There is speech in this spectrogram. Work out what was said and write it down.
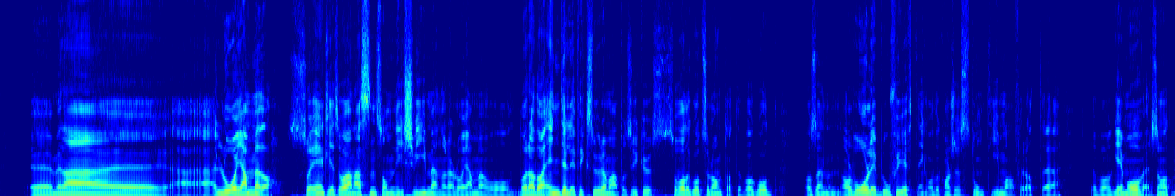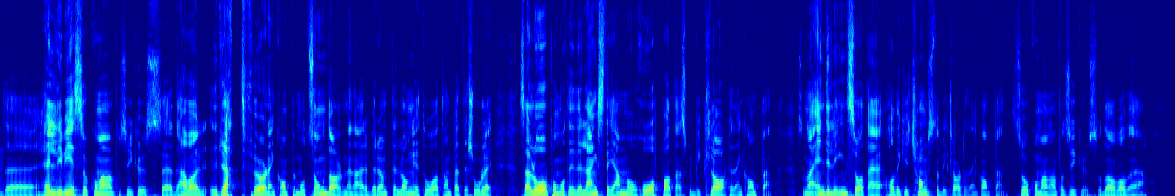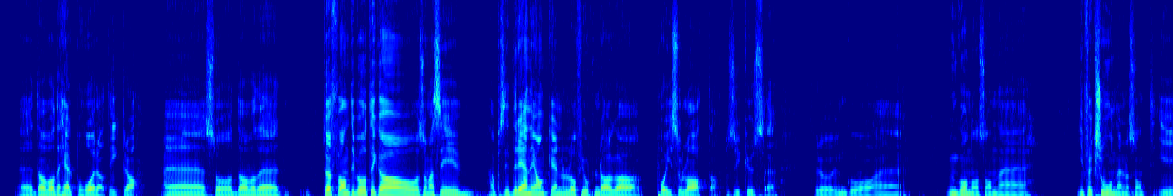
Eh, men jeg, jeg, jeg, lå hjemme da. Så egentlig så var jeg nesten sånn i svime når jeg lå hjemme. Og når jeg da endelig fikk surra meg på sykehus, så var det gått så langt at det var gått altså en alvorlig blodforgiftning, og det kanskje sto timer for at eh, det var game over. Sånn at uh, heldigvis så kom jeg meg på sykehus. Uh, det her var rett før den kampen mot Sogndal med den berømte lange tåa til Petter Solli. Så jeg lå på en måte i det lengste hjemme og håpa at jeg skulle bli klar til den kampen. Så når jeg endelig innså at jeg hadde ikke kjangs til å bli klar til den kampen, så kom jeg meg på sykehus. Og da var det, uh, da var det helt på håret at det gikk bra. så da var det tøffe antibiotika og som jeg sier, jeg på å si, dren i ankelen og lå 14 dager på isolat da, på sykehuset for å unngå, uh, unngå noen sånne infeksjoner infeksjon eller noe sånt i,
